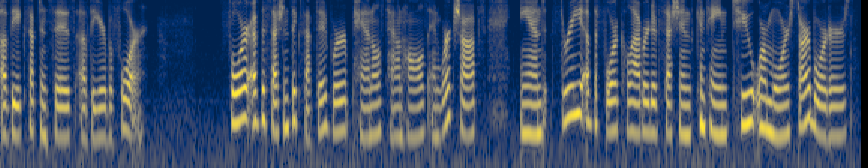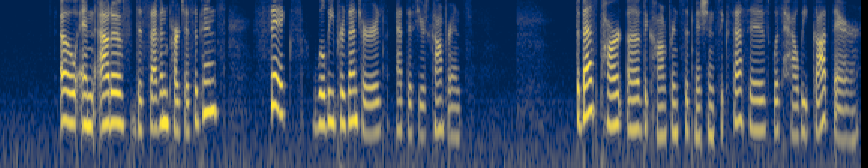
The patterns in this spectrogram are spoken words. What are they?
of the acceptances of the year before. Four of the sessions accepted were panels, town halls, and workshops, and three of the four collaborative sessions contained two or more star starboarders. Oh, and out of the seven participants, six will be presenters at this year's conference. The best part of the conference submission successes was how we got there.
